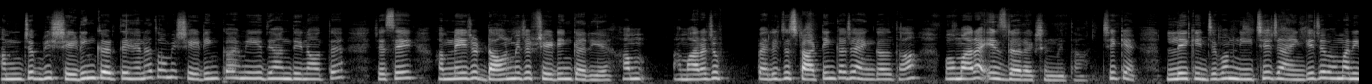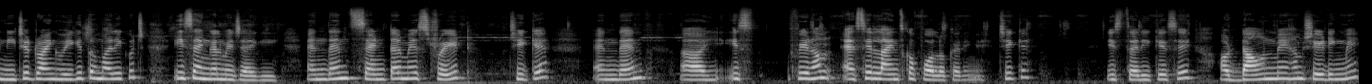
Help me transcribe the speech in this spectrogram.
हम जब भी शेडिंग करते हैं ना तो हमें शेडिंग का हमें ये ध्यान देना होता है। जैसे हमने ये जो डाउन में जब शेडिंग करी है, हम, हमारा जो पहले जो स्टार्टिंग का जो एंगल था, वो हमारा इस डायरेक्शन में था, ठीक है? लेकिन जब हम नीचे जाएँगे, जब हमारी नीचे ड्राइंग होगी तो हमारी कुछ इस एंगल में जाएगी। एंड देन सेंटर में स्ट्रेट ठीक है? एंड देन इस फिर हम ऐसे लाइंस को फॉलो करेंगे, ठीक है? इस तरीके से। और डाउन में हम शेडिंग में,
